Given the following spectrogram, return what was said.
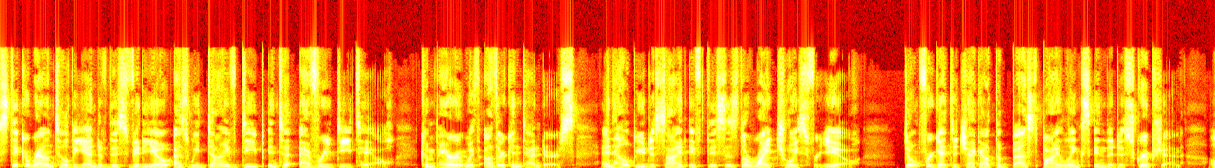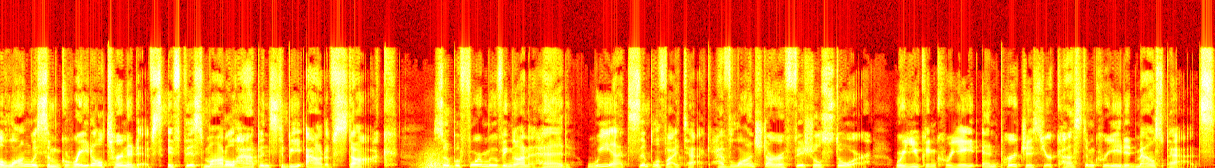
Stick around till the end of this video as we dive deep into every detail, compare it with other contenders, and help you decide if this is the right choice for you. Don't forget to check out the best buy links in the description, along with some great alternatives if this model happens to be out of stock. So before moving on ahead, we at Simplify Tech have launched our official store where you can create and purchase your custom created mousepads.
